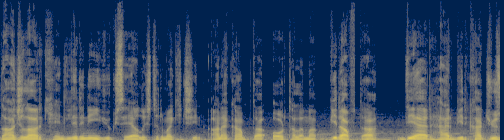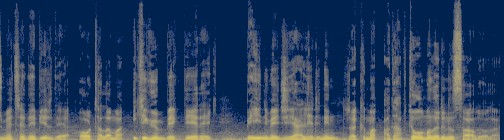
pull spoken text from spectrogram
Dağcılar kendilerini yükseğe alıştırmak için ana kampta ortalama bir hafta, diğer her birkaç yüz metrede bir de ortalama iki gün bekleyerek beyin ve ciğerlerinin rakıma adapte olmalarını sağlıyorlar.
